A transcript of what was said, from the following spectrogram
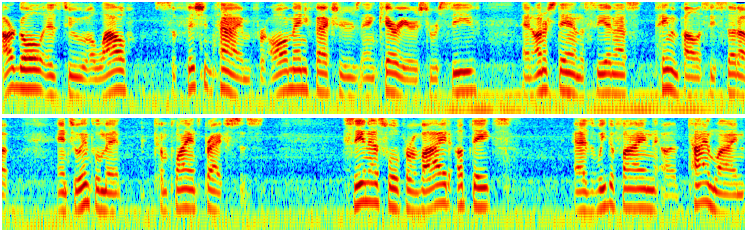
Our goal is to allow sufficient time for all manufacturers and carriers to receive and understand the C&S payment policy set up and to implement compliance practices. C&S will provide updates as we define a timeline.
